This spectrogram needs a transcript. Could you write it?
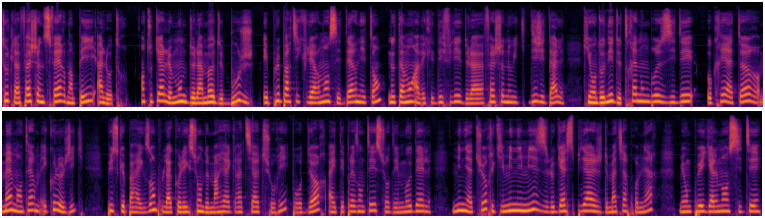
toute la fashion sphère d'un pays à l'autre. En tout cas, le monde de la mode bouge, et plus particulièrement ces derniers temps, notamment avec les défilés de la Fashion Week Digital, qui ont donné de très nombreuses idées aux créateurs, même en termes écologiques, puisque par exemple la collection de Maria Grazia Chiuri pour Dior a été présentée sur des modèles miniatures, ce qui minimise le gaspillage de matières premières, mais on peut également citer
